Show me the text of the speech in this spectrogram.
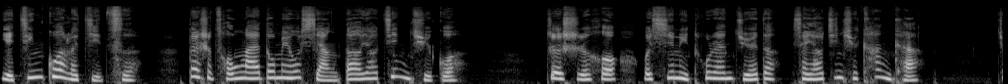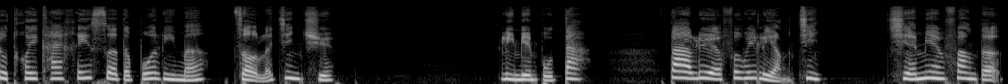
也经过了几次，但是从来都没有想到要进去过。这时候，我心里突然觉得想要进去看看，就推开黑色的玻璃门走了进去。里面不大，大略分为两进，前面放的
